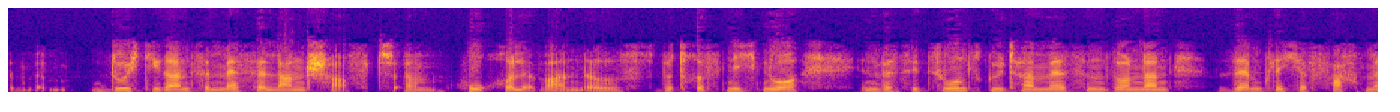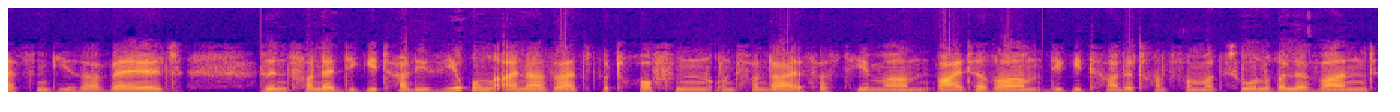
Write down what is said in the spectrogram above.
ähm, durch die ganze Messelandschaft ähm, hochrelevant. Also es betrifft nicht nur Investitionsgütermessen, sondern sämtliche Fachmessen dieser Welt sind von der Digitalisierung einerseits betroffen und von daher ist das Thema weiterer digitale Transformation relevant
